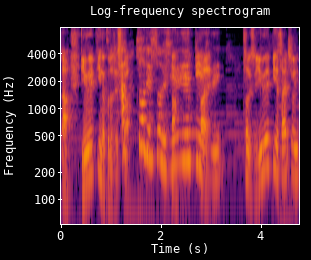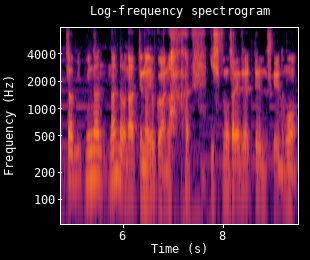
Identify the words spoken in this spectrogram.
あ、UAP のことですか？あそうですそうです。あ UAP ですね。そうですね、UAP 最初言ったみみんななんだろうなっていうのはよくあの 質問されてるんですけれども、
